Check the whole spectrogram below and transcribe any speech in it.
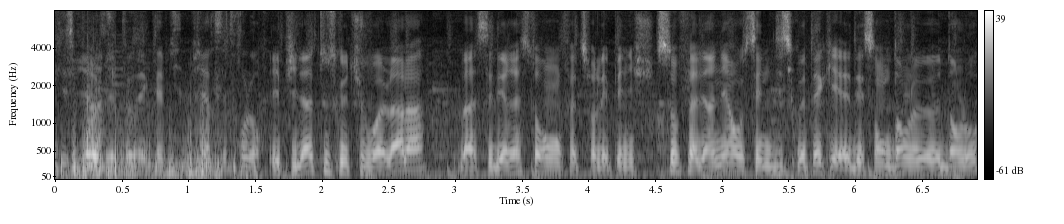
qui se pose et tout. Avec ta petite bière, c'est trop lourd. Et puis là, tout ce que tu vois là, là, bah, c'est des restaurants en fait sur les péniches. Sauf la dernière où c'est une discothèque et elle descend dans le dans l'eau.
